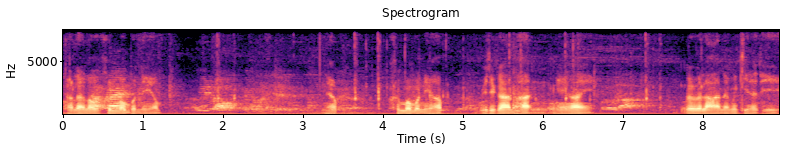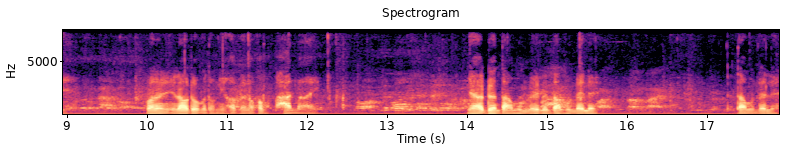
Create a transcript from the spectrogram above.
อย่างแรกเราขึ้นมาบนนี้ครับ นะครับขึ้นมาบนนี้ครับ วิธีการผ่านง่ายๆ โดยเวลาในไม่กี่นาทีเพราะนั้เราโดดมาตรงนี้ครับ แล้วเราก็ผ่านไม้เนี่ยเดินตามผมเลยเดินตามผมได้เลยเดินตามผมได้เลย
